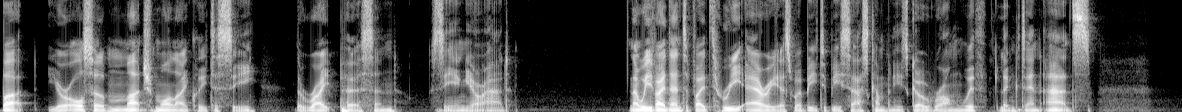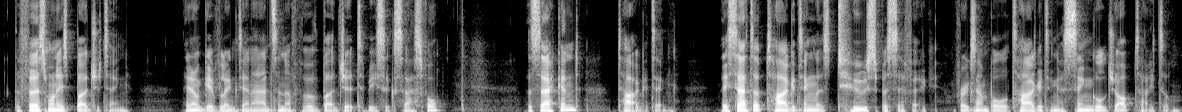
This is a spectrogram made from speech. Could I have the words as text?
but you're also much more likely to see the right person seeing your ad. Now, we've identified three areas where B2B SaaS companies go wrong with LinkedIn ads. The first one is budgeting. They don't give LinkedIn ads enough of a budget to be successful. The second, targeting. They set up targeting that's too specific, for example, targeting a single job title.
